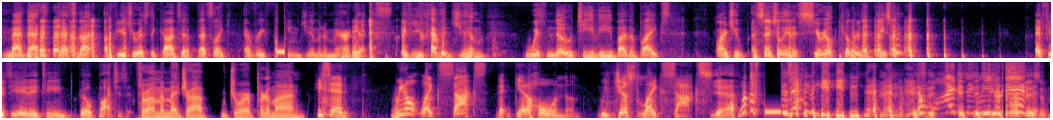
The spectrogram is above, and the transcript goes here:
Matt, that's that's not a futuristic concept. That's like every fucking gym in America. Yes. If you have a gym with no TV by the bikes, aren't you essentially in a serial killer's basement? At 5818, Bill botches it. Throw them in my draw, drawer, put them on. He said, We don't like socks that get a hole in them. We just like socks. Yeah. What the f- does that mean? And the- why did they the leave it in?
